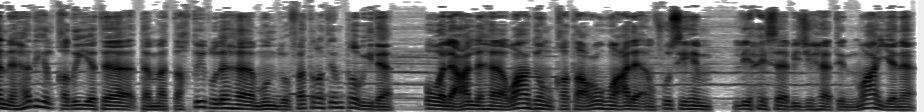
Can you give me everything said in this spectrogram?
أن هذه القضية تم التخطيط لها منذ فترة طويلة ولعلها وعد قطعوه على أنفسهم لحساب جهات معينة.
